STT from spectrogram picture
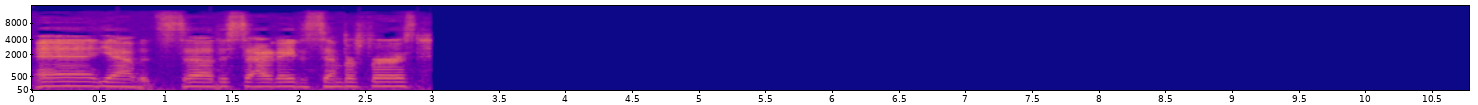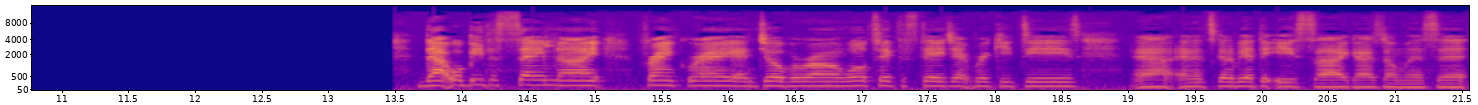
And yeah, it's uh, this Saturday, December 1st. That will be the same night. Frank Ray and Joe Barone will take the stage at Ricky D's, uh, and it's going to be at the East Side. Guys, don't miss it.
